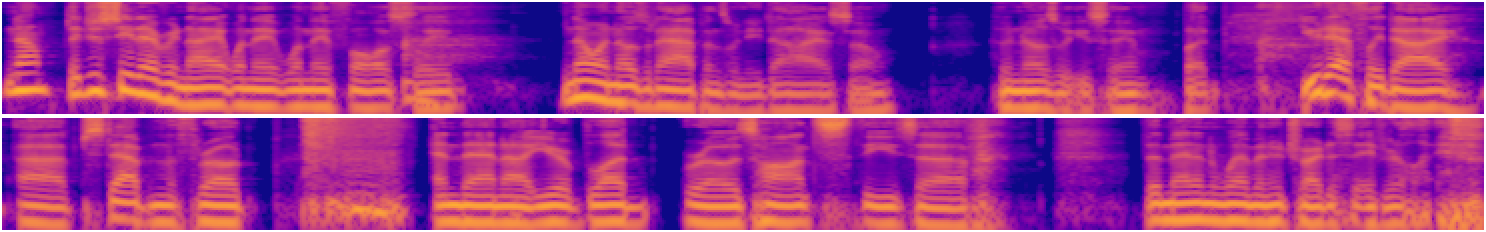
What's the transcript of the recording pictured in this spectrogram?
No, they just see it every night when they when they fall asleep. no one knows what happens when you die, so who knows what you say, But you definitely die, uh, stabbed in the throat, and then uh, your blood rose haunts these uh, the men and women who tried to save your life.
